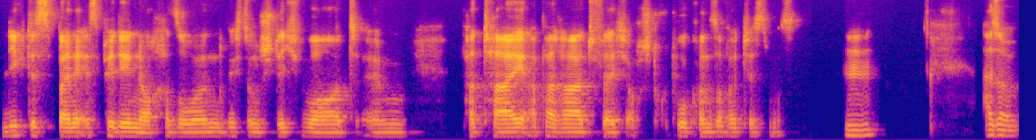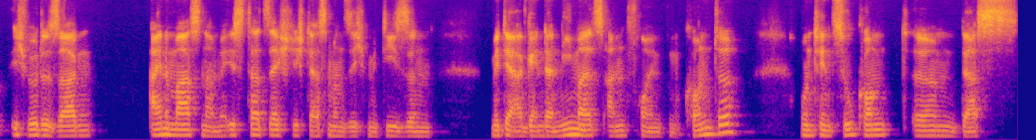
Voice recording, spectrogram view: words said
liegt es bei der SPD noch? So in Richtung Stichwort ähm, Parteiapparat, vielleicht auch Strukturkonservatismus. Mhm. Also ich würde sagen, eine Maßnahme ist tatsächlich, dass man sich mit diesen mit der Agenda niemals anfreunden konnte. Und hinzu kommt, ähm, dass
